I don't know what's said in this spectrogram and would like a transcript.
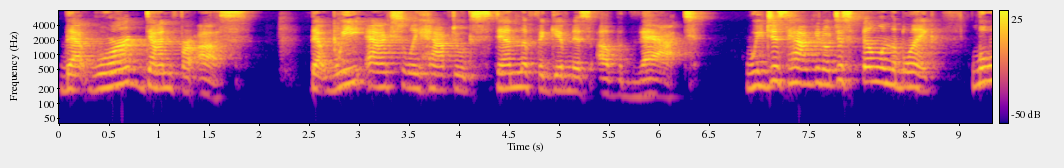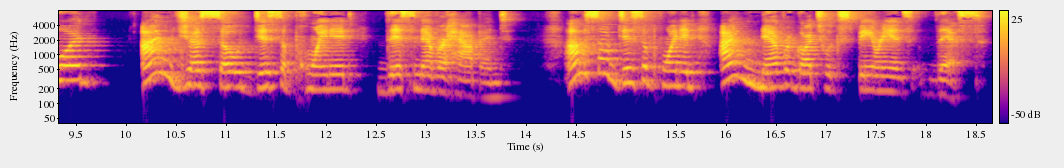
that weren't done for us that we actually have to extend the forgiveness of that. We just have, you know, just fill in the blank. Lord, I'm just so disappointed this never happened. I'm so disappointed I never got to experience this.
